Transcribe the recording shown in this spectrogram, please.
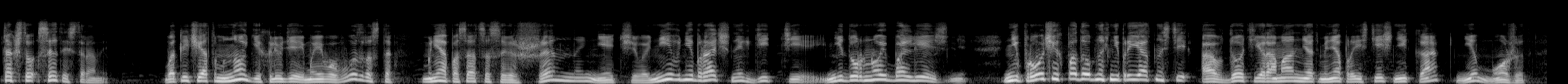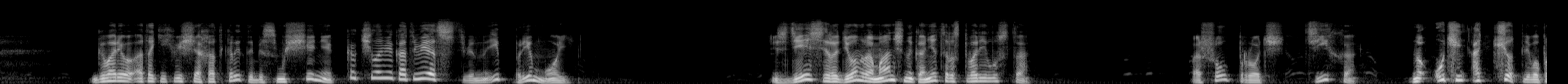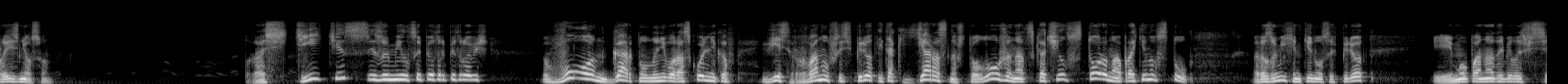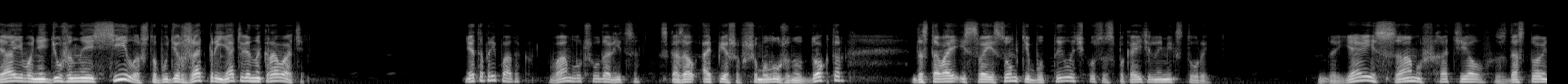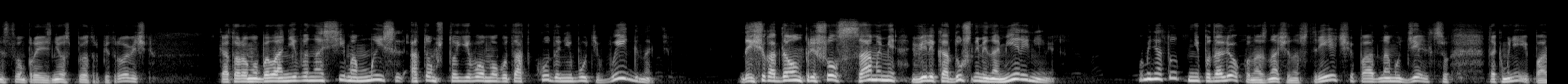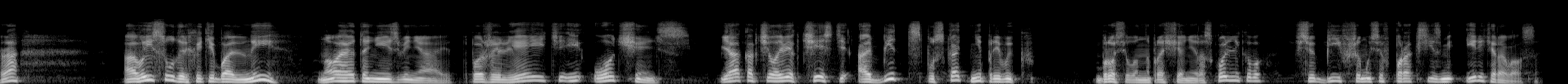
Так что с этой стороны, в отличие от многих людей моего возраста, мне опасаться совершенно нечего, ни внебрачных детей, ни дурной болезни» ни прочих подобных неприятностей, а Авдотья Роман не от меня проистечь никак не может. Говорю о таких вещах открыто, без смущения, как человек ответственный и прямой. Здесь Родион Романович наконец растворил уста. Пошел прочь, тихо, но очень отчетливо произнес он. «Простите-с», — изумился Петр Петрович, — «Вон!» — гаркнул на него Раскольников, весь рванувшись вперед, и так яростно, что Лужин отскочил в сторону, опрокинув стул. Разумихин кинулся вперед, и ему понадобилась вся его недюжинная сила, чтобы удержать приятеля на кровати. «Это припадок. Вам лучше удалиться», — сказал опешившему Лужину доктор, доставая из своей сумки бутылочку с успокоительной микстурой. «Да я и сам уж хотел», — с достоинством произнес Петр Петрович, — которому была невыносима мысль о том, что его могут откуда-нибудь выгнать, да еще когда он пришел с самыми великодушными намерениями. У меня тут неподалеку назначена встреча по одному дельцу, так мне и пора. А вы, сударь, хоть и больны, но это не извиняет. Пожалеете и очень. Я, как человек чести, обид спускать не привык. Бросил он на прощание Раскольникову, все бившемуся в пароксизме, и ретировался.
